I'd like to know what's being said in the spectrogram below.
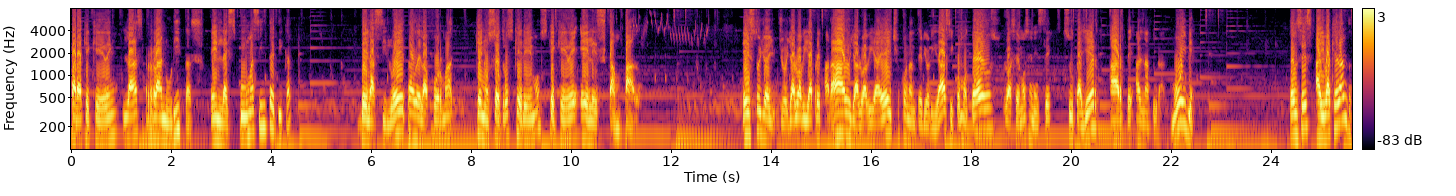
para que queden las ranuritas en la espuma sintética de la silueta o de la forma que nosotros queremos que quede el estampado. Esto yo, yo ya lo había preparado, ya lo había hecho con anterioridad, así como todos lo hacemos en este su taller Arte al Natural. Muy bien. Entonces ahí va quedando.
